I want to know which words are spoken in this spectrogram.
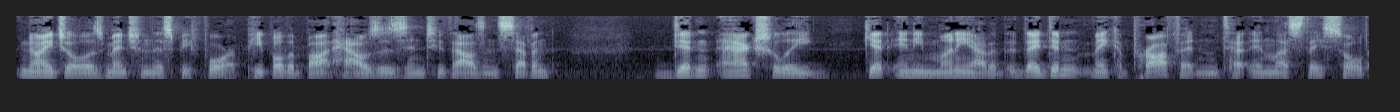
Nigel has mentioned this before. People that bought houses in 2007 didn't actually get any money out of it. They didn't make a profit unless they sold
